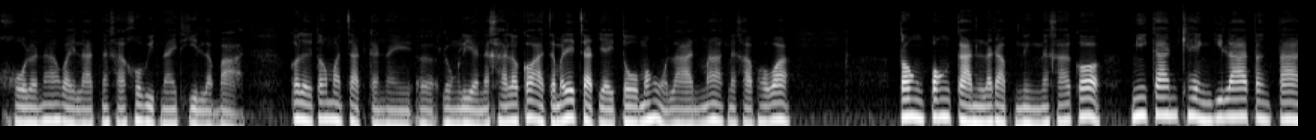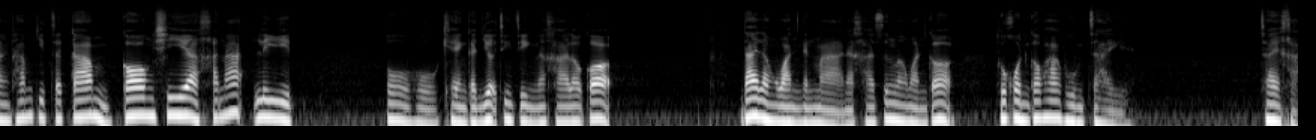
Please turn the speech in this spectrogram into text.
โคโรนาไวรัสนะคะโควิด -19 ระบาดก็เลยต้องมาจัดกันในเออโรงเรียนนะคะ แล้วก็อาจจะไม่ได้จัดใหญ่โตมโหฬารมากนะคะ เพราะว่า ต้องป้องกันระดับหนึ่งนะคะ ก็มีการแข่งกีฬาต่างๆทำกิจกรรม กองเชียร์คณะลีด โอ้โห แข่งกันเยอะจริง ๆนะคะ แล้วก็ได้รางวัลกันมานะคะ ซึ่งรางวัลก็ทุกคนก็ภาคภูมิใจ ใช่ค่ะ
